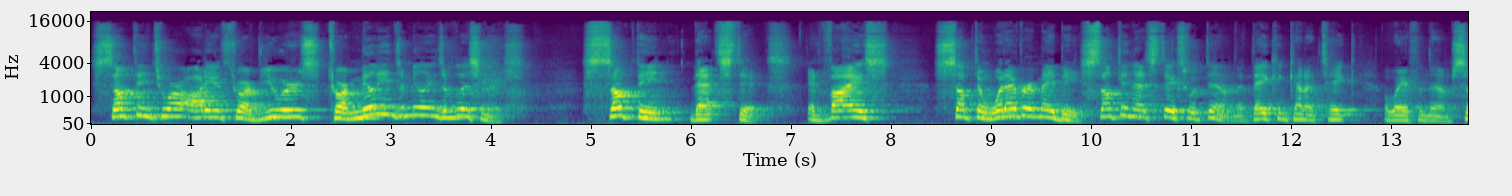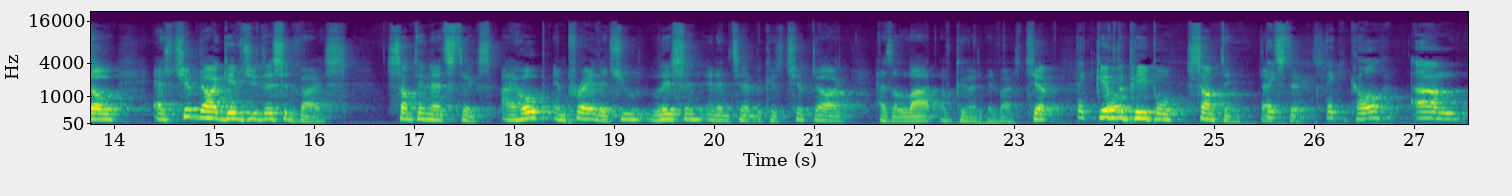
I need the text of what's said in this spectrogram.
something to our audience, to our viewers, to our millions and millions of listeners. Something that sticks. Advice, something, whatever it may be, something that sticks with them that they can kind of take away from them. So, as Chip Dog gives you this advice, something that sticks, I hope and pray that you listen in intent because Chip Dog has a lot of good advice. Chip, Thank you, give Cole. the people something that Thank- sticks. Thank you, Cole. Um,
